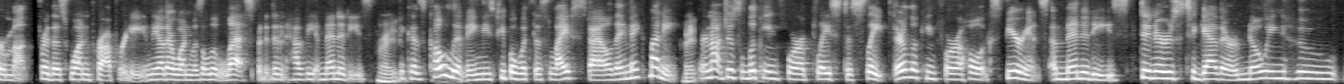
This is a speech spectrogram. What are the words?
per month for this one property. And the other one was a little less, but it didn't have the amenities. Right. Because co living, these people with this lifestyle, they make money. Right. They're not just looking for a place to sleep, they're looking for a whole experience, amenities, dinners together, knowing who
